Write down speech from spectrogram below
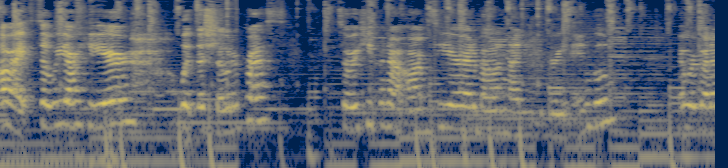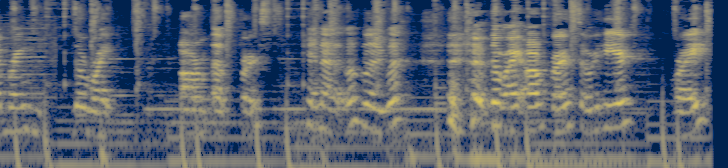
All right, so we are here with the shoulder press. So we're keeping our arms here at about a 90 degree angle. And we're gonna bring the right arm up first. Can the right arm first. So we're here, right,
